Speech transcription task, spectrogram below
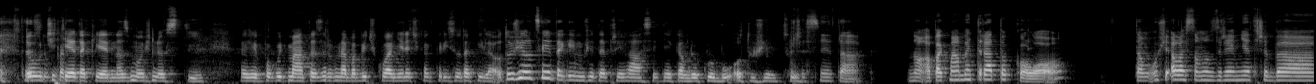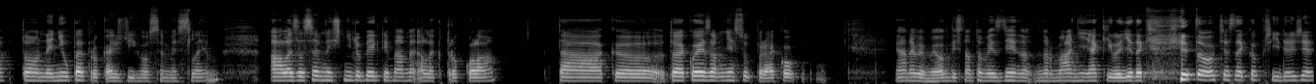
to, to určitě super. je taky jedna z možností. Takže pokud máte zrovna babičku a dědečka, který jsou takovýhle otužilci, tak je můžete přihlásit někam do klubu otužilců. Přesně tak. No a pak máme teda to kolo, tam už ale samozřejmě třeba to není úplně pro každýho, si myslím, ale zase v dnešní době, kdy máme elektrokola, tak eh, to jako je za mě super, jako já nevím, jo, když na tom jezdí normálně nějaký lidi, tak je to občas jako přijde, že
